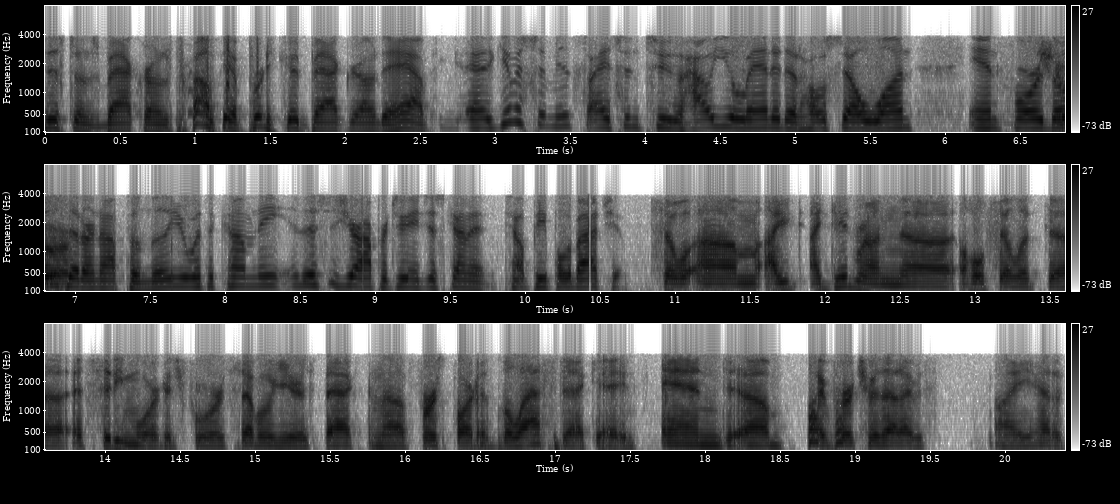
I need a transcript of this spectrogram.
systems background is probably a pretty good background to have. Uh, give us some insights into how you landed at Wholesale One and for sure. those that are not familiar with the company, this is your opportunity to just kind of tell people about you. So um, I, I did run uh, wholesale at uh, at CitiMortgage for several years back in the first part of the last decade, and um, by virtue of that, I was I had a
